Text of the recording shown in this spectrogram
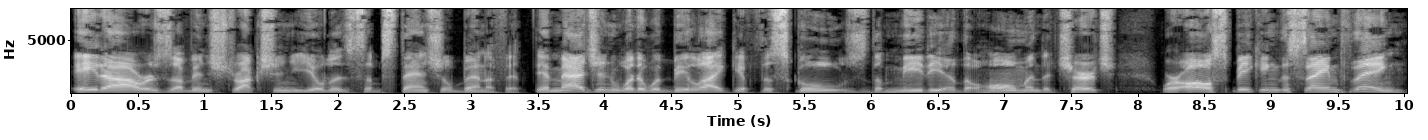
Eight hours of instruction yielded substantial benefit. Imagine what it would be like if the schools, the media, the home, and the church were all speaking the same thing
